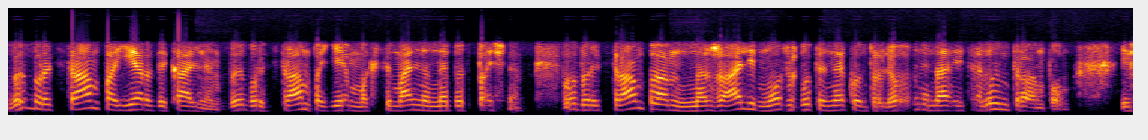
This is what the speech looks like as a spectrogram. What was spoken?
виборець Трампа є радикальним. Виборець Трампа є максимально небезпечним. Виборець Трампа, на жаль, може бути неконтрольований навіть самим Трампом, і в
